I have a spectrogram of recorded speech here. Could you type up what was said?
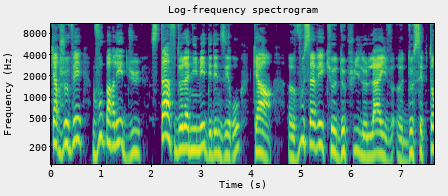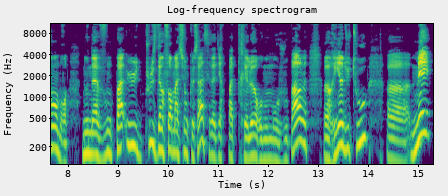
car je vais vous parler du staff de l'animé d'Eden Zero car euh, vous savez que depuis le live euh, de septembre, nous n'avons pas eu plus d'informations que ça, c'est-à-dire pas de trailer au moment où je vous parle, euh, rien du tout. mais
